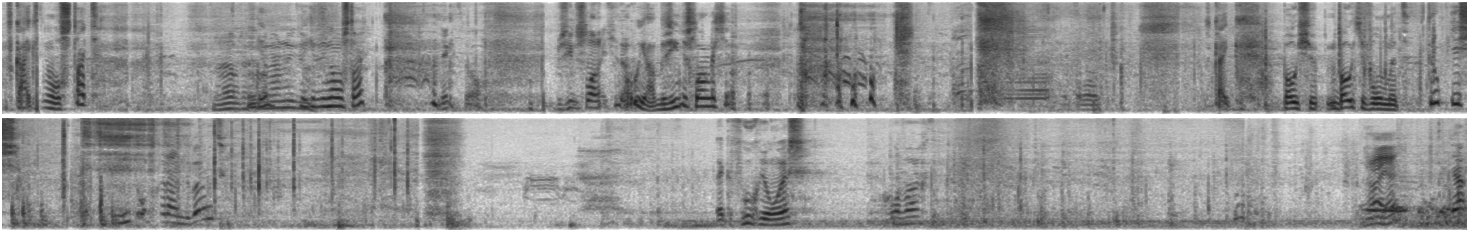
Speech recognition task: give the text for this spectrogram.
Even kijken of hij nog wel start. Nou, dat gaan we nou niet Weet je doen. dat hij nog wel start? Ik denk het wel. Benzineslangetje dan. Oh ja, benzineslangetje. Dus Kijk, bootje, een bootje vol met troepjes. Niet opgeruimde boot. Lekker vroeg, jongens. Half acht. Ja, hè? Ja.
